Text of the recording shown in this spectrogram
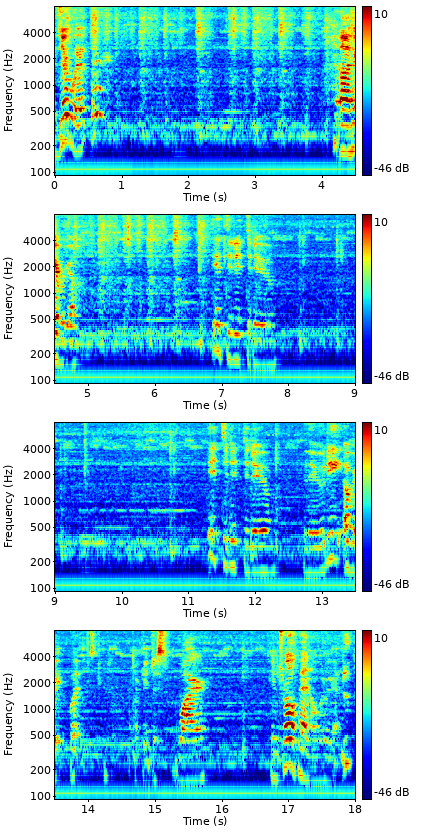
Is there a way up there? Uh, here we go. Do, do, do, do, do. Do, do, do, do, do. Do, do. Oh, wait, what? Okay, just wire. Control panel, what do we got?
